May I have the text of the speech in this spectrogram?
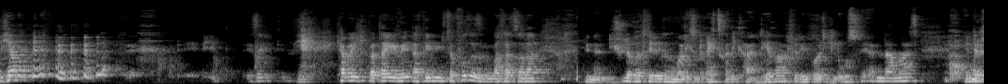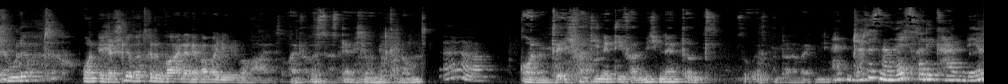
ich habe, ich habe nicht die Partei gewählt, nachdem ich mich der Vorsitzende gemacht habe, sondern bin dann in die Schülervertretung gegangen, weil ich so einen rechtsradikalen Lehrer hatte, den wollte ich loswerden damals in der Schule. Und in der Schülervertretung war einer, der war bei Jungen Liberalen. So einfach ist das, der hat mich immer mitgenommen. Ah, Und ich fand die nett, die fand mich nett und so ist man dann dabei geblieben. Du hattest einen rechtsradikalen Lehrer?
